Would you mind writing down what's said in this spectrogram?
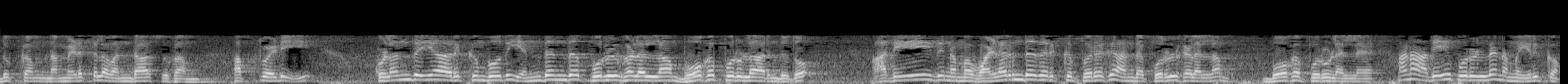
துக்கம் நம்ம இடத்துல வந்தா சுகம். அப்படி குழந்தையா இருக்கும்போது எந்தெந்த பொருள்கள் எல்லாம் போக பொருளா இருந்ததோ அதே இது நம்ம வளர்ந்ததற்கு பிறகு அந்த பொருள்கள் எல்லாம் போக பொருள் அல்ல. ஆனா அதே பொருள்ல நம்ம இருக்கோம்.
